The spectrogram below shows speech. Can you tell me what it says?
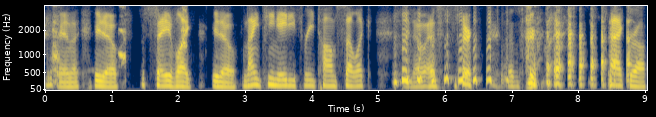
and uh, you know save like you know 1983 Tom Selleck you know as their as their backdrop.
